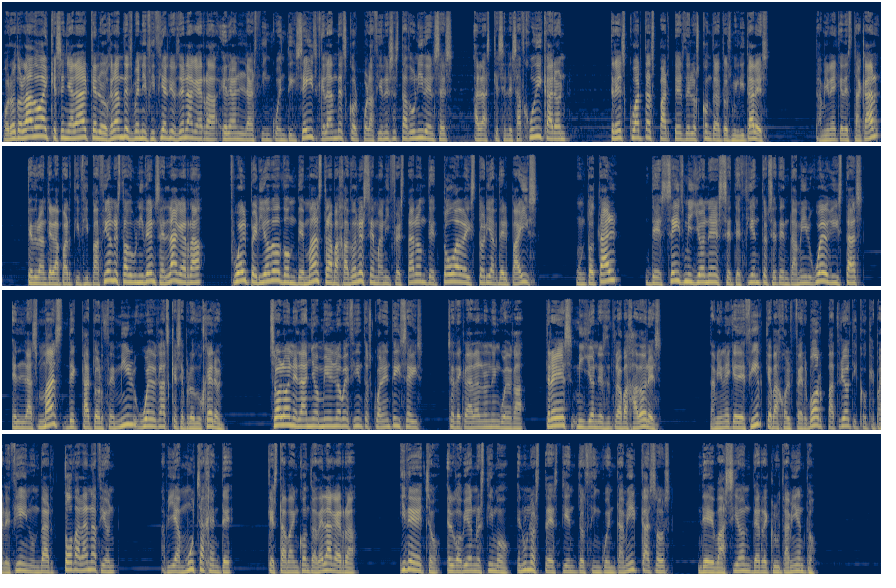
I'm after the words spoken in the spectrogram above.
Por otro lado, hay que señalar que los grandes beneficiarios de la guerra eran las 56 grandes corporaciones estadounidenses a las que se les adjudicaron tres cuartas partes de los contratos militares. También hay que destacar que durante la participación estadounidense en la guerra fue el periodo donde más trabajadores se manifestaron de toda la historia del país, un total de 6.770.000 huelguistas en las más de 14.000 huelgas que se produjeron. Solo en el año 1946 se declararon en huelga 3 millones de trabajadores. También hay que decir que bajo el fervor patriótico que parecía inundar toda la nación, había mucha gente que estaba en contra de la guerra, y de hecho el gobierno estimó en unos 350.000 casos de evasión de reclutamiento.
